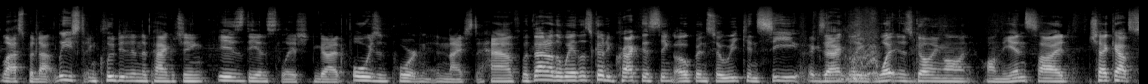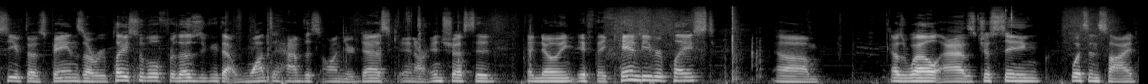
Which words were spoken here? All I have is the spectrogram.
Last but not least, included in the packaging is the installation guide, always important and nice to have. With that out of the way, let's go ahead and crack this thing open so we can see exactly what is going on on the inside. Check out to see if those fans are replaceable for those of you that want to have this on your desk and are interested in knowing if they can be replaced, um, as well as just seeing what's inside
